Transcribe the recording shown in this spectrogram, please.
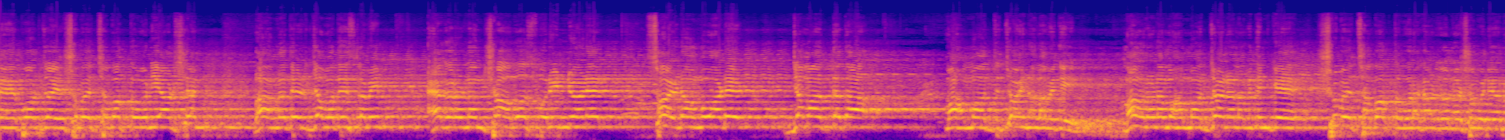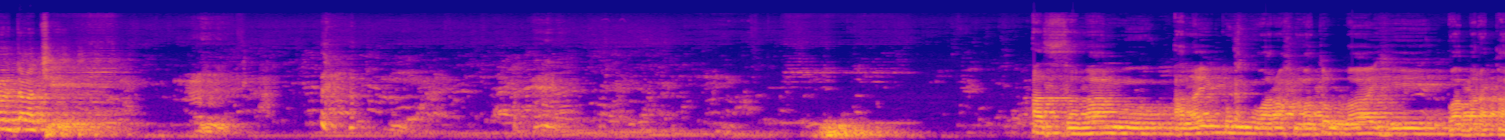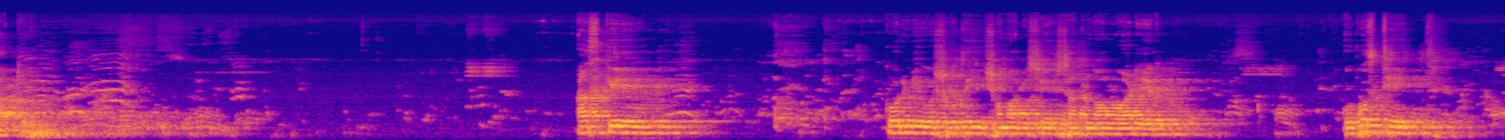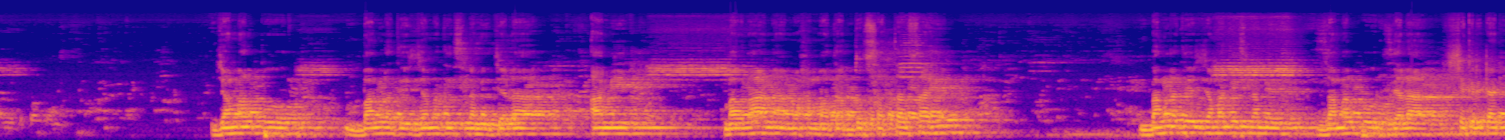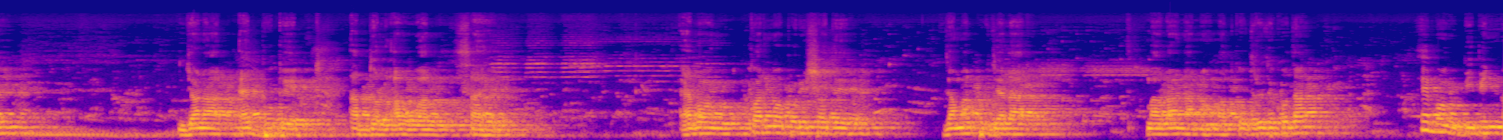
এ পর্যায়ে শুভেচ্ছা বক্তব্য নিয়ে আসছেন বাংলাদেশ জামাত ইসলামী এগারো নং শাহবাজপুর ইউনিয়নের ছয় নং ওয়ার্ডের জামাত নেতা মোহাম্মদ জয়নাল আবেদিন। মাওলানা মোহাম্মদ জয়নাল আবেদিনকে শুভেচ্ছা বক্তব্য রাখার জন্য সবাই অনুরোধ জানাচ্ছি। আসসালামু আলাইকুম ওয়া রাহমাতুল্লাহি ওয়া বারাকাতুহু। আজকে কর্মী ও সুদী সমাবেশের সাত নং ওয়ার্ডের উপস্থিত জামালপুর বাংলাদেশ জামাত ইসলামী জেলা আমির মাওলানা মোহাম্মদ আব্দুল সত্তার সাহেব, বাংলাদেশ জামাত ইসলামের জামালপুর জেলার সেক্রেটারি জনাব অ্যাডভোকেট আব্দুল আউয়াল সাহেব। এবং কর্ম পরিষদের জামালপুর জেলার মাওলানা মোহাম্মদ কদরুদ খোদা এবং বিভিন্ন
